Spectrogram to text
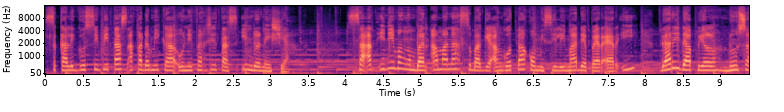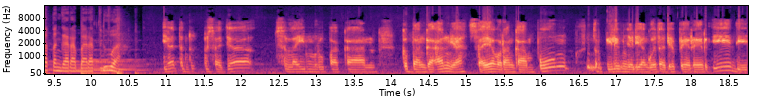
sekaligus Sivitas Akademika Universitas Indonesia. Saat ini mengemban amanah sebagai anggota Komisi 5 DPR RI dari Dapil Nusa Tenggara Barat II. Ya, tentu saja selain merupakan kebanggaan ya, saya orang kampung terpilih menjadi anggota DPR RI di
